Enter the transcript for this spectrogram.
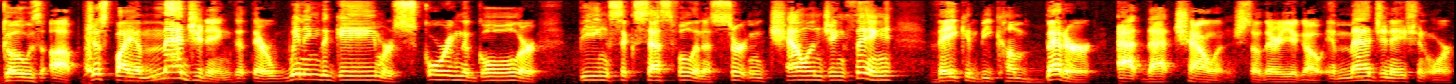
goes up just by imagining that they're winning the game or scoring the goal or being successful in a certain challenging thing, they can become better at that challenge. So there you go. Imagination or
